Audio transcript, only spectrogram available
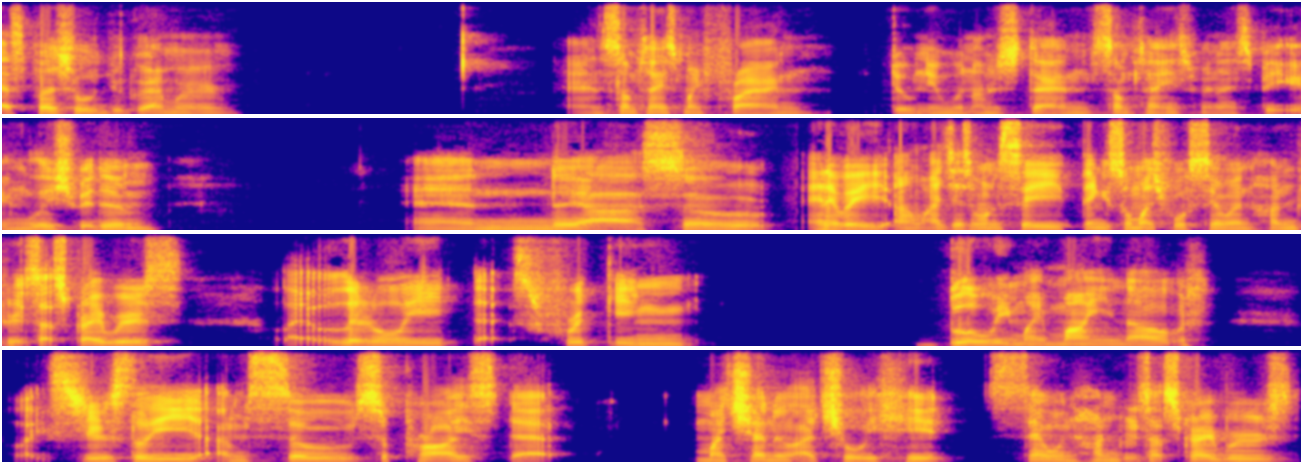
especially the grammar. And sometimes my friend don't even understand sometimes when I speak English with them. And yeah, so anyway, um, I just want to say thank you so much for 700 subscribers. Like literally, that's freaking blowing my mind out. Like seriously, I'm so surprised that my channel actually hit 700 subscribers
